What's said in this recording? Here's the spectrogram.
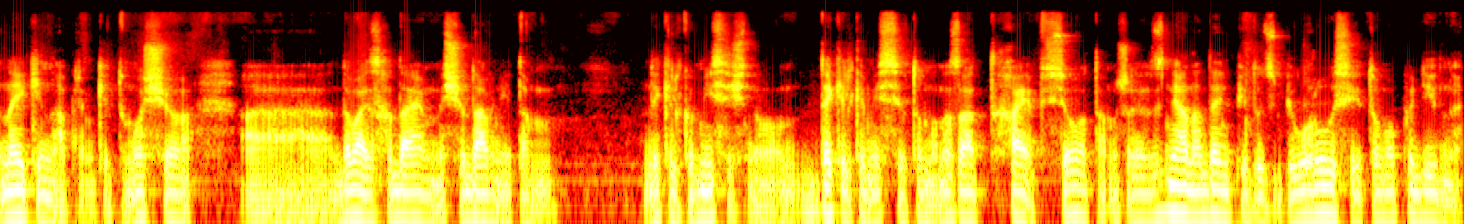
На які напрямки, тому що е, давай згадаємо нещодавній там декілька місячного, декілька місяців тому назад, хай все там вже з дня на день підуть з Білорусі і тому подібне.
